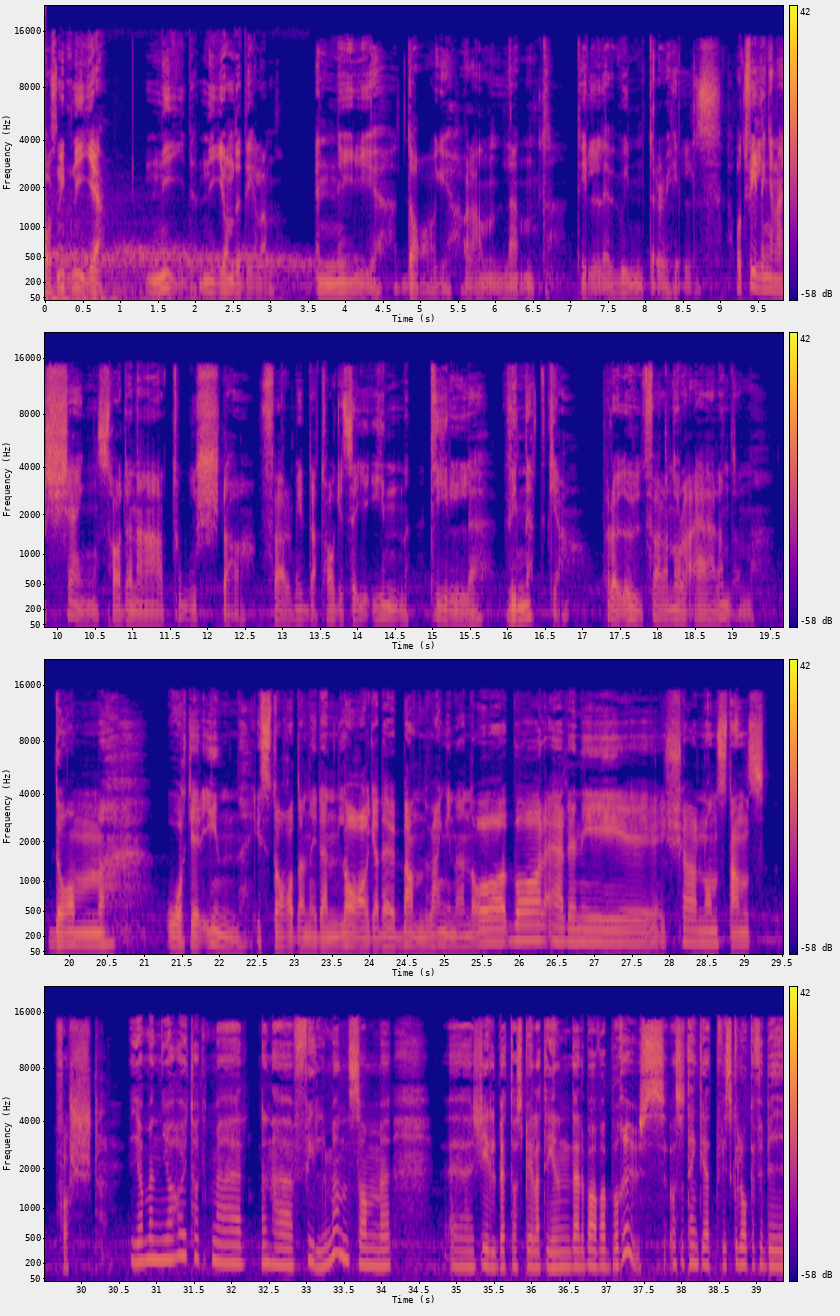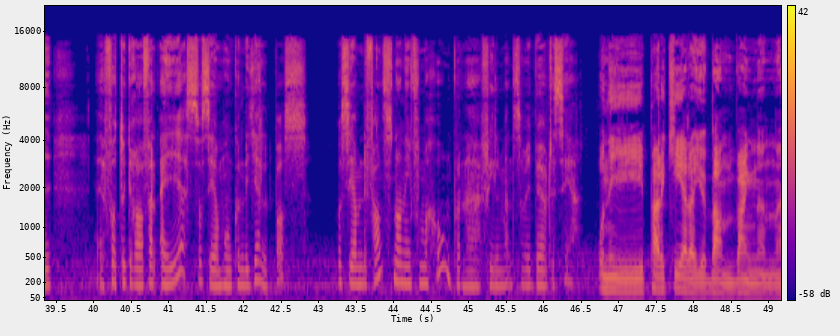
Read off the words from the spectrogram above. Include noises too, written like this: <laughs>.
Avsnitt 9. Nid, nionde delen. En ny dag har anlänt till Winter Hills och tvillingarna Shanks har denna torsdag förmiddag tagit sig in till Vinetka för att utföra några ärenden. De åker in i staden i den lagade bandvagnen. Och var är det ni kör någonstans först? Ja, men jag har ju tagit med den här filmen som eh, Gilbert har spelat in där det bara var brus. Och så tänkte jag att vi skulle åka förbi eh, fotografen Eyes och se om hon kunde hjälpa oss. Och se om det fanns någon information på den här filmen som vi behövde se. Och ni parkerar ju bandvagnen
